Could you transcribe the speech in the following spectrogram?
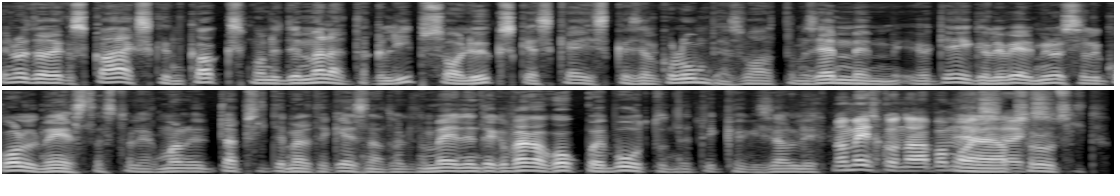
minu teada kas kaheksakümmend kaks, ma nüüd ei mäleta, aga Lipso oli üks, kes käis ka seal Kolumbias vaatamas MM-i ja keegi oli veel, minu arust seal oli kolm eestlast oli, aga ma nüüd täpselt ei mäleta, kes nad olid, no me nendega väga kokku ei puutunud, et ikkagi seal oli no meeskond ajab oma asja, eks? Eh,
